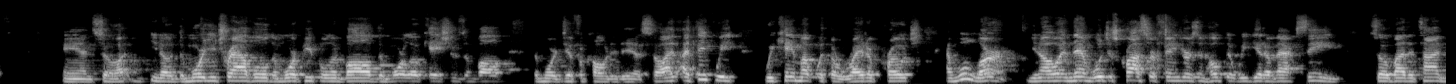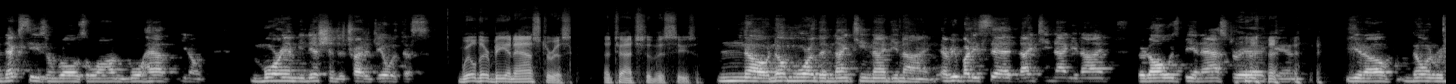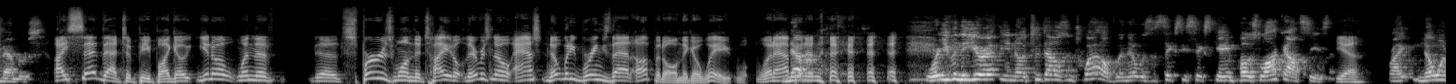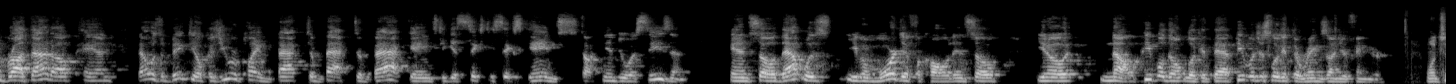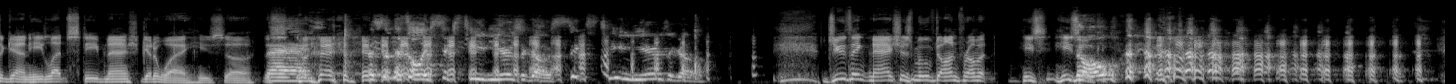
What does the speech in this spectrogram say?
And so, uh, you know, the more you travel, the more people involved, the more locations involved, the more difficult it is. So I, I think we we came up with the right approach, and we'll learn, you know, and then we'll just cross our fingers and hope that we get a vaccine. So by the time next season rolls along, we'll have you know more ammunition to try to deal with this. Will there be an asterisk attached to this season? No, no more than 1999. Everybody said 1999. There'd always be an asterisk, and you know, no one remembers. I said that to people. I go, you know, when the the Spurs won the title, there was no ask. Nobody brings that up at all, and they go, "Wait, what happened?" or even the year, you know, 2012, when there was a 66 game post lockout season. Yeah, right. No one brought that up, and that was a big deal because you were playing back to back to back games to get 66 games stuck into a season, and so that was even more difficult. And so, you know, no, people don't look at that. People just look at the rings on your finger. Once again, he let Steve Nash get away. He's uh, that's, that's only 16 years ago. 16 years ago. Do you think Nash has moved on from it? He's he's no. Okay.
